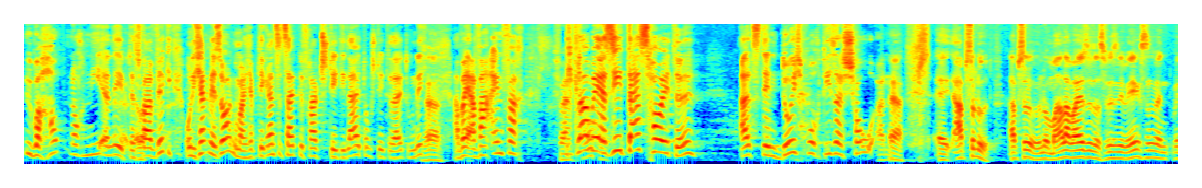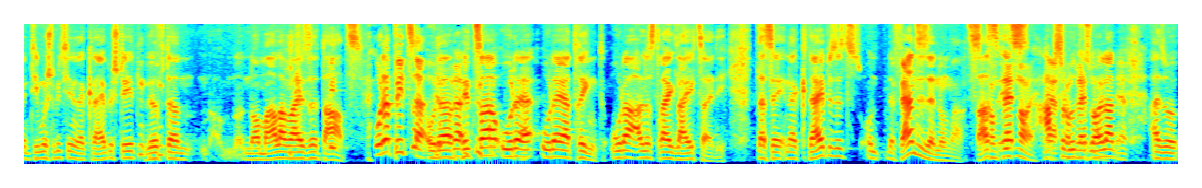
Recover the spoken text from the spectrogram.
überhaupt noch nie erlebt. Das war wirklich, und ich habe mir Sorgen gemacht. Ich habe die ganze Zeit gefragt, steht die Leitung, steht die Leitung nicht. Aber er war einfach, ich im glaube, er sieht das heute als den Durchbruch dieser Show an. Ja, äh, absolut, absolut. Normalerweise, das wissen die wenigsten, wenn, wenn Timo Schmidtchen in der Kneipe steht, wirft er normalerweise Darts. Oder Pizza. Oder, Pizza oder, oder er trinkt. Oder alles drei gleichzeitig. Dass er in der Kneipe sitzt und eine Fernsehsendung macht, das komplett ist neu. Ja, absolutes komplett neu. Neuland. Also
